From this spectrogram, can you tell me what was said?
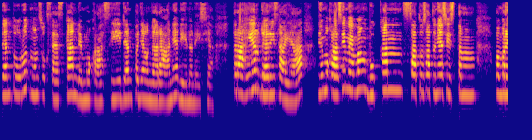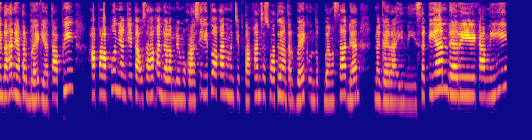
dan turut mensukseskan demokrasi dan penyelenggaraannya di Indonesia. Terakhir dari saya, demokrasi memang bukan satu-satunya sistem pemerintahan yang terbaik ya, tapi apa pun yang kita usahakan dalam demokrasi itu akan menciptakan sesuatu yang terbaik untuk bangsa dan negara ini. Sekian dari kami.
